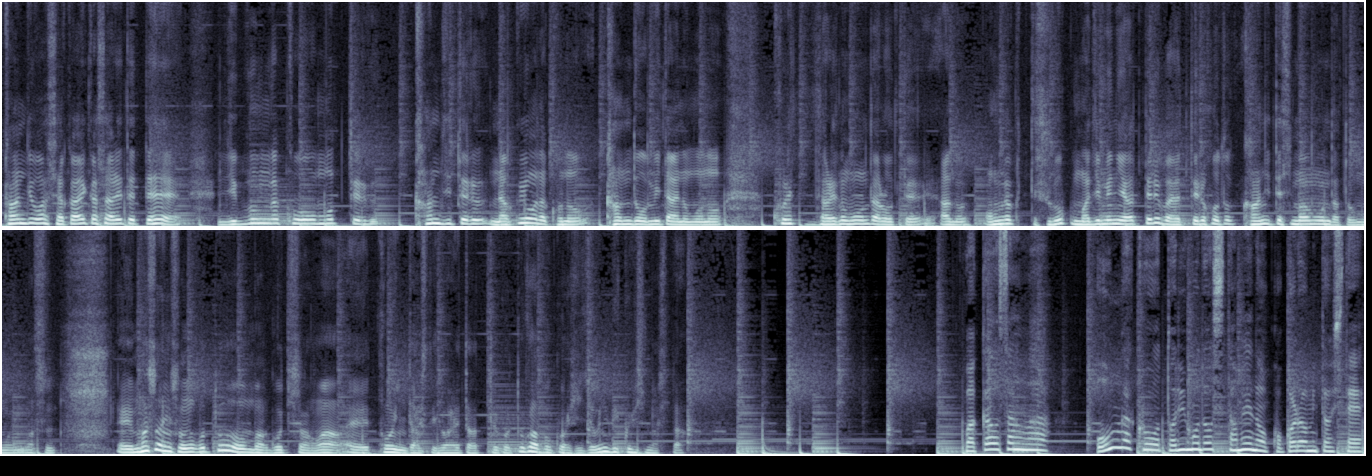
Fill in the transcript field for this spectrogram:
感情は社会化されてて自分がこう思ってる感じてる泣くようなこの感動みたいなものこれ誰のもんだろうってあの音楽ってすごく真面目にやってればやってるほど感じてしまうもんだと思います。えー、まさにそのことを、まあ、ゴッチさんは、えー、声に出して言われたっていうことが僕は非常にびっくりしました。若尾さんは音楽を取り戻すための試みとして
